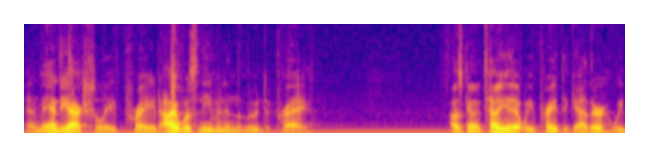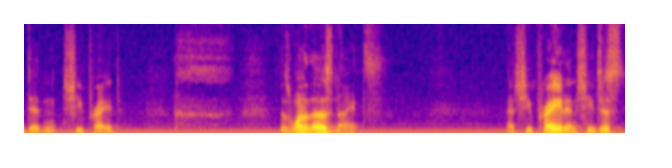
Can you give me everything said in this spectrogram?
And Mandy actually prayed. I wasn't even in the mood to pray. I was going to tell you that we prayed together. We didn't. She prayed. it was one of those nights and she prayed and she just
